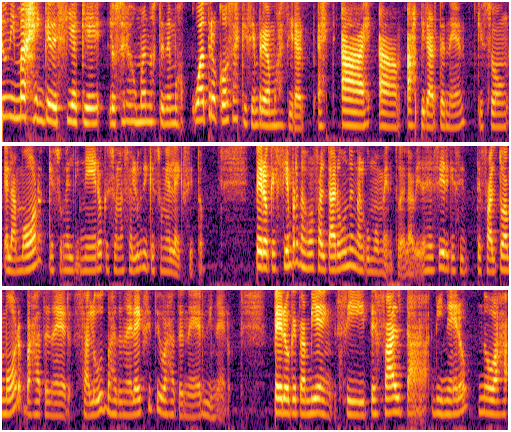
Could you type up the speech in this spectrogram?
una imagen que decía que los seres humanos tenemos cuatro cosas que siempre vamos a, tirar, a, a, aspirar a tener, que son el amor, que son el dinero, que son la salud y que son el éxito. Pero que siempre nos va a faltar uno en algún momento de la vida. Es decir, que si te faltó amor, vas a tener salud, vas a tener éxito y vas a tener dinero pero que también si te falta dinero, no vas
